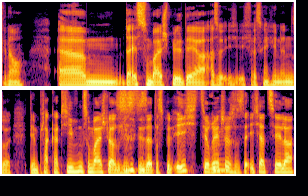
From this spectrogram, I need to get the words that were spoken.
Genau. Ähm, da ist zum Beispiel der, also ich, ich weiß gar nicht, wie ich ihn nennen soll, den Plakativen zum Beispiel, also es ist dieser, das bin ich theoretisch, Mhm. das ist der Ich-Erzähler.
